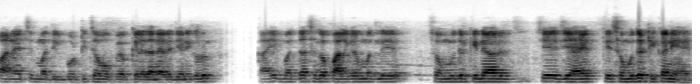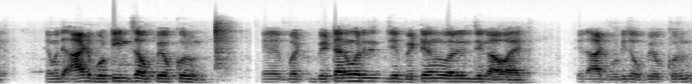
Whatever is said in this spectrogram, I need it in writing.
पाण्याच्या मधील बोटीचा उपयोग केला जाणार आहे. जेणेकरून काही मतदारसंघ पालघरमधले समुद्र जे आहेत ते समुद्र ठिकाणी आहेत. त्यामध्ये आठ बोटींचा उपयोग करून हे बट बेटांवरील जे बेटांवरील जे गाव आहेत ते आठ बोटीचा उपयोग करून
